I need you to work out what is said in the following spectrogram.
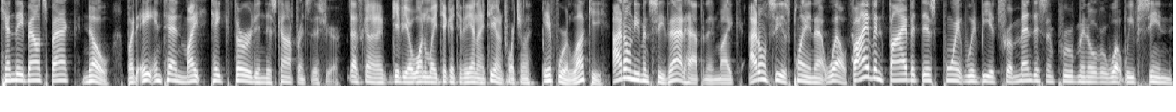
Can they bounce back? No, but eight and ten might take third in this conference this year. That's going to give you a one-way ticket to the NIT, unfortunately. If we're lucky, I don't even see that happening, Mike. I don't see us playing that well. Five and five at this point would be a tremendous improvement over what we've seen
